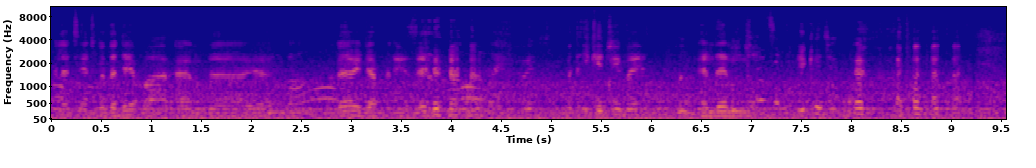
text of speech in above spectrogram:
filleted with the dipper and uh, yeah, very Japanese. with the ikejime and then ikejime.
